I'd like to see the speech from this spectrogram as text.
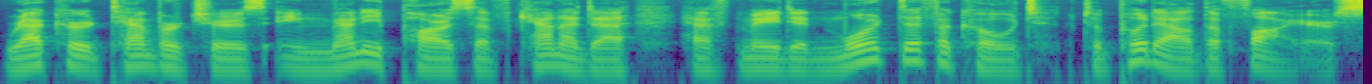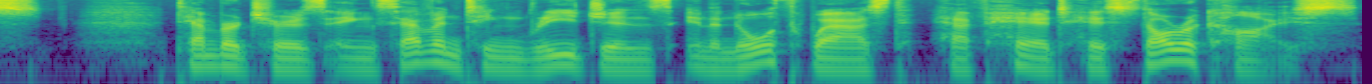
Record temperatures in many parts of Canada have made it more difficult to put out the fires. Temperatures in 17 regions in the northwest have hit historic highs.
